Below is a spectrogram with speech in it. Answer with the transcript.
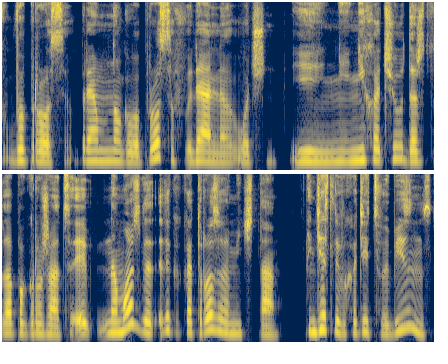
вопросы, прям много вопросов, реально очень. И не, не хочу даже туда погружаться. И, на мой взгляд, это какая-то розовая мечта. Если вы хотите свой бизнес,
